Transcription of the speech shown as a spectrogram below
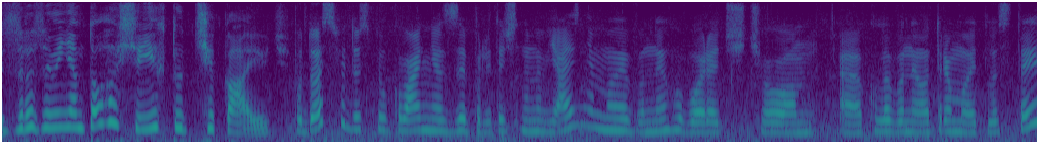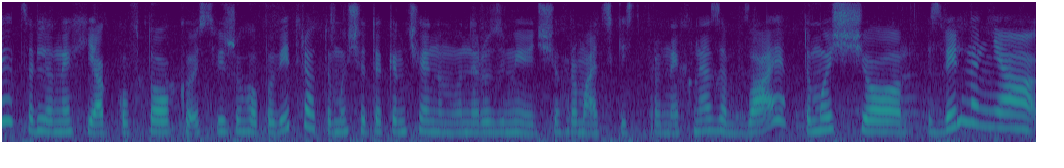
з розумінням того, що їх тут чекають. По досвіду спілкування з політичними в'язнями вони говорять, що е, коли вони отримують листи, це для них як ковток свіжого повітря, тому що таким чином вони розуміють, що громадськість про них не забуває, тому що звільнення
